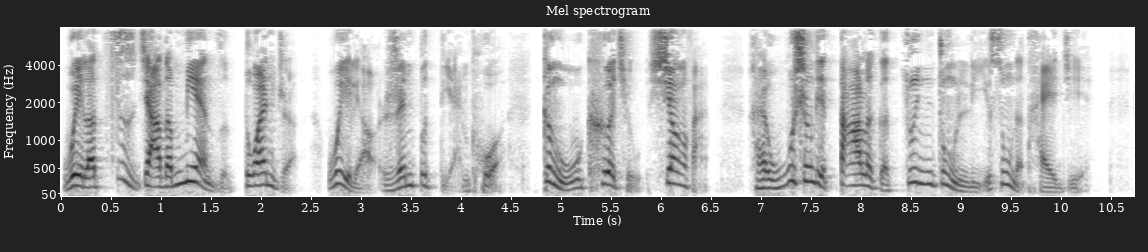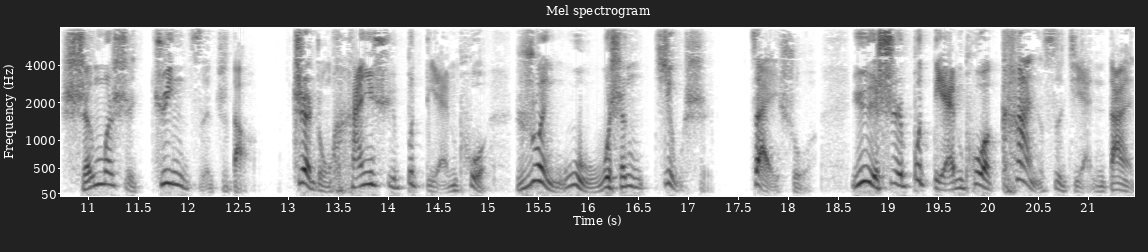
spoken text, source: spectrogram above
为了自家的面子端着，为了人不点破，更无苛求，相反还无声的搭了个尊重礼送的台阶。什么是君子之道？这种含蓄不点破，润物无声，就是。再说。遇事不点破，看似简单，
